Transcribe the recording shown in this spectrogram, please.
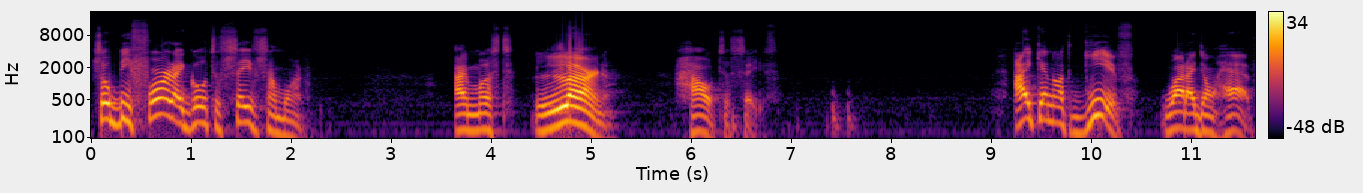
So before I go to save someone, I must learn how to save. I cannot give what I don't have.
